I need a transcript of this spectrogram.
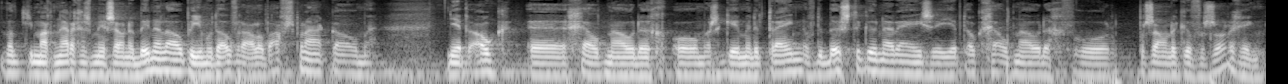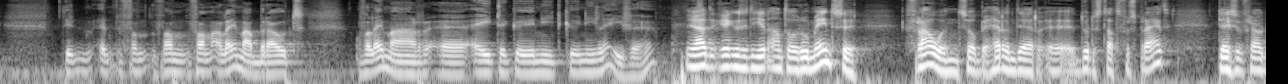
Want je mag nergens meer zo naar binnen lopen. Je moet overal op afspraak komen. Je hebt ook uh, geld nodig om eens een keer met de trein of de bus te kunnen reizen. Je hebt ook geld nodig voor persoonlijke verzorging. Van, van, van alleen maar brood of alleen maar uh, eten kun je niet, kun je niet leven. Hè? Ja, kijk, er zitten hier een aantal Roemeense vrouwen zo her en der uh, door de stad verspreid. Deze vrouw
